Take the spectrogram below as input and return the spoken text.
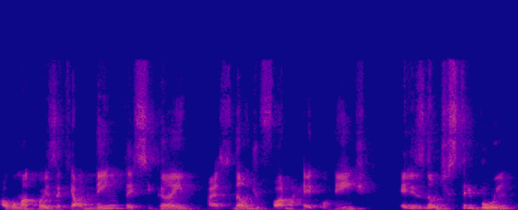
alguma coisa que aumenta esse ganho, mas não de forma recorrente, eles não distribuem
